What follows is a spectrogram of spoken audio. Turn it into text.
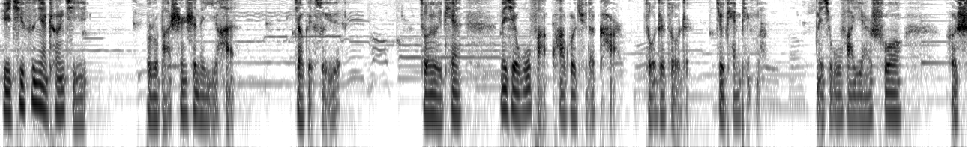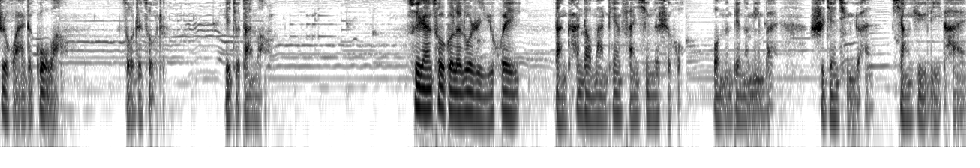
与其思念成疾，不如把深深的遗憾交给岁月。总有一天，那些无法跨过去的坎儿，走着走着就填平了；那些无法言说和释怀的过往，走着走着也就淡忘了。虽然错过了落日余晖，但看到满天繁星的时候。我们便能明白，世间情缘，相遇离开，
